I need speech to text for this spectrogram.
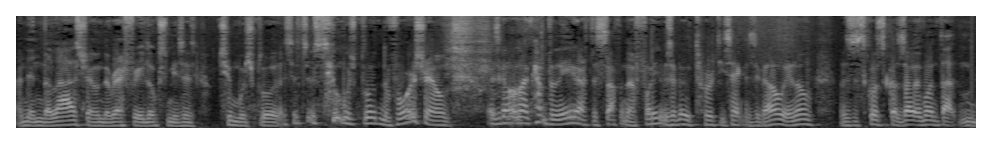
and then the last round, the referee looks at me and says, "Too much blood." I said, "There's too much blood in the first round." I was going, "I can't believe I have to stop in that fight. It was about 30 seconds ago, you know." I was disgusted because I want that to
